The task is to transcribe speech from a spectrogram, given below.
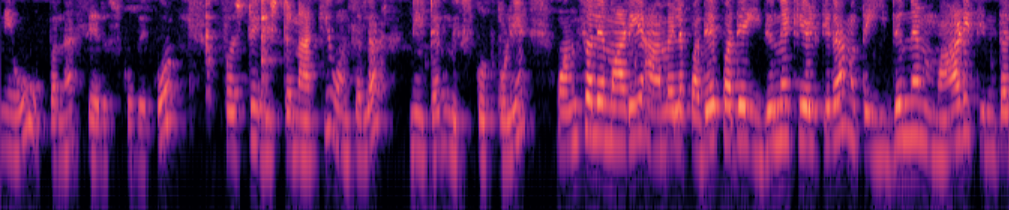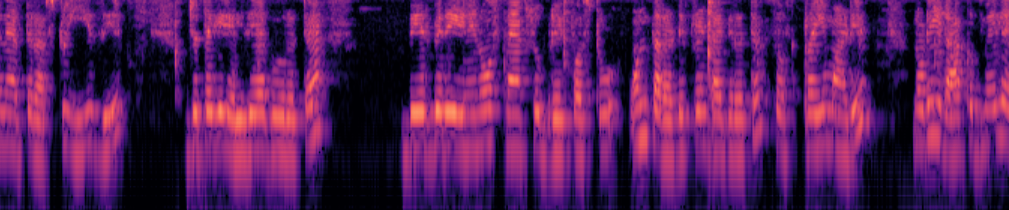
ನೀವು ಉಪ್ಪನ್ನು ಸೇರಿಸ್ಕೋಬೇಕು. ಫಸ್ಟು ಇದಿಷ್ಟನ್ನು ಹಾಕಿ ಒಂದ್ಸಲ ನೀಟಾಗಿ ಮಿಕ್ಸ್ ಕೊಟ್ಕೊಳ್ಳಿ. ಒಂದ್ಸಲ ಮಾಡಿ, ಆಮೇಲೆ ಪದೇ ಪದೇ ಇದನ್ನೇ ಕೇಳ್ತೀರಾ? ಮತ್ತು ಇದನ್ನೇ ಮಾಡಿ ತಿಂತಾನೆ ಇರ್ತೀರ? ಅಷ್ಟು ಈಸಿ ಜೊತೆಗೆ ಹೆಲ್ದಿಯಾಗೂ ಇರುತ್ತೆ. ಬೇರೆ ಬೇರೆ ಏನೇನೋ ಸ್ನ್ಯಾಕ್ಸು ಬ್ರೇಕ್ಫಾಸ್ಟು ಒಂಥರ ಡಿಫ್ರೆಂಟ್ ಆಗಿರುತ್ತೆ. ಸೊ ಟ್ರೈ ಮಾಡಿ. ನೋಡಿ ಇದು ಹಾಕಿದ್ಮೇಲೆ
